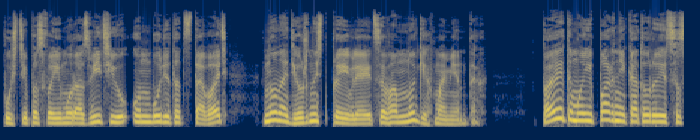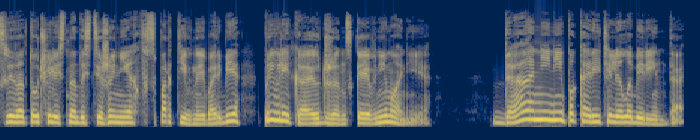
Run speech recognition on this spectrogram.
Пусть и по своему развитию он будет отставать, но надежность проявляется во многих моментах. Поэтому и парни, которые сосредоточились на достижениях в спортивной борьбе, привлекают женское внимание. Да, они не покорители лабиринта,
